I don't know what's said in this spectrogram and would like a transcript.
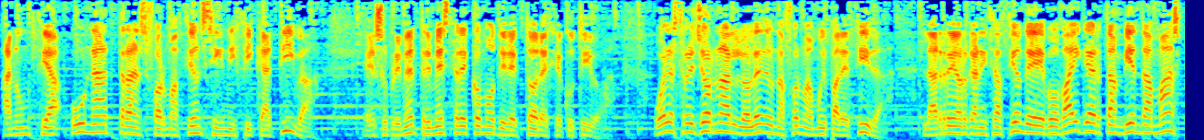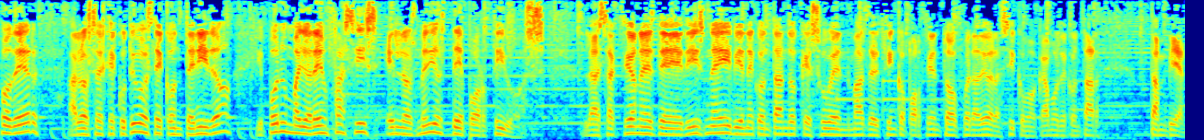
anuncia una transformación significativa en su primer trimestre como director ejecutivo. Wall Street Journal lo lee de una forma muy parecida. La reorganización de Bob Iger también da más poder a los ejecutivos de contenido y pone un mayor énfasis en los medios deportivos. Las acciones de Disney viene contando que suben más del 5% fuera de hora, así como acabamos de contar también.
